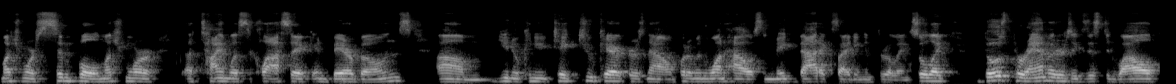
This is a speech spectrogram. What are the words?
much more simple, much more a timeless classic and bare bones. Um, you know, can you take two characters now and put them in one house and make that exciting and thrilling? So like those parameters existed while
